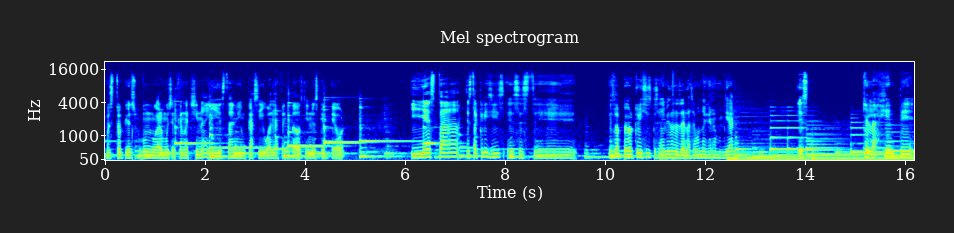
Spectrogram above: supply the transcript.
pues Tokio es un lugar muy cercano a China y están casi igual de afectados, si no es que peor. Y esta, esta crisis es este es la peor crisis que se ha vivido desde la Segunda Guerra Mundial. Es que la gente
